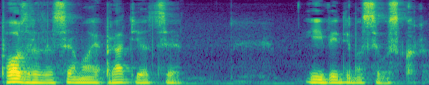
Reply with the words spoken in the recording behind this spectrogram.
Pozdrav za sve moje pratioce i vidimo se uskoro.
